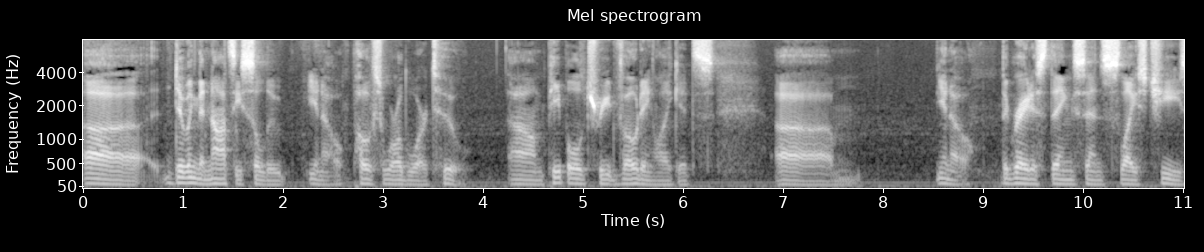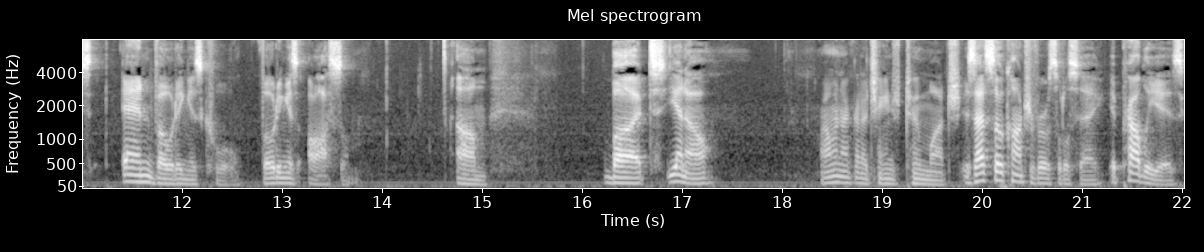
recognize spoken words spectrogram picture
uh, doing the Nazi salute you know, post World War II. Um, people treat voting like it's, um, you know, the greatest thing since sliced cheese. And voting is cool. Voting is awesome. Um, but, you know, I'm not going to change too much. Is that so controversial to say? It probably is.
